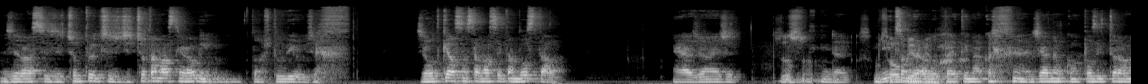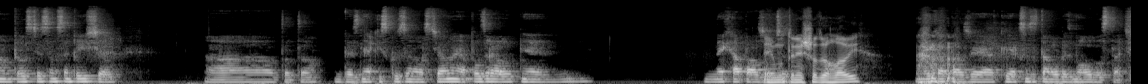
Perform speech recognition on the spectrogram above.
že vlastne, že čo, tu, čo, čo tam vlastne robím v tom štúdiu, že, že odkiaľ som sa vlastne tam dostal. Ja, že, že so, so, ne, som nič som nerobil predtým ako žiadneho kompozitora, len proste som sem prišiel a toto, bez nejakých skúseností. A ja pozrel úplne nechápal, že... mu to nešlo do hlavy? Nechápal, že jak, jak som sa tam vôbec mohol dostať.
